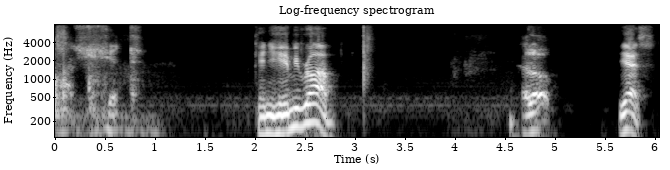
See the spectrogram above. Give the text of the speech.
Oh shit. Can you hear me, Rob? Hello? Yes.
